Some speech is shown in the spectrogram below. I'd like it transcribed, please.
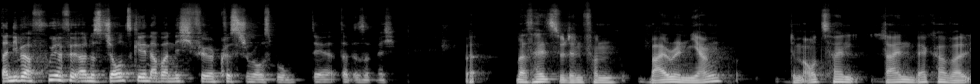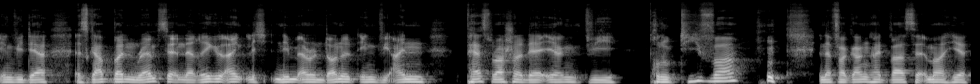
Dann lieber früher für Ernest Jones gehen, aber nicht für Christian Roseboom. Der, das ist es nicht. Wa- Was hältst du denn von Byron Young, dem Outside-Linebacker? Weil irgendwie der, es gab bei den Rams ja in der Regel eigentlich neben Aaron Donald irgendwie einen Pass-Rusher, der irgendwie produktiv war. In der Vergangenheit war es ja immer hier,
